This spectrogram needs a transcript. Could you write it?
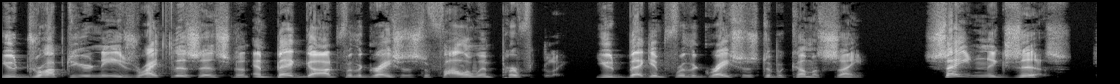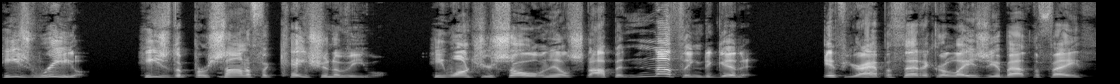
You'd drop to your knees right this instant and beg God for the graces to follow Him perfectly. You'd beg Him for the graces to become a saint. Satan exists. He's real. He's the personification of evil. He wants your soul and he'll stop at nothing to get it. If you're apathetic or lazy about the faith,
